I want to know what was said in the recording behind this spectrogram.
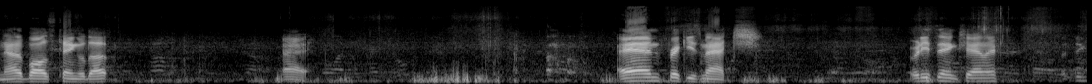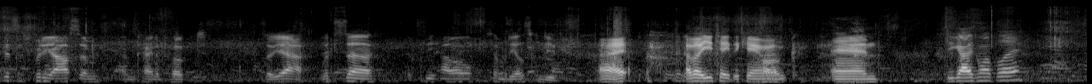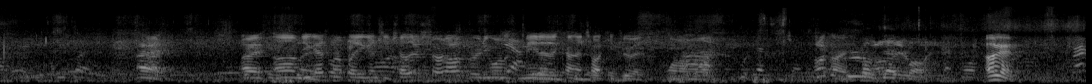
Now the ball's tangled up. Alright. And Fricky's match. What do you think, Chandler? I think this is pretty awesome. I'm kind of hooked. So yeah, let's uh, let's see how somebody else can do. Alright. How about you take the camera? Punk. And do you guys want to play? Alright. Alright, um, do you guys want to play against each other to start off, or do you want me to kind of talk you through it one on one? Okay.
